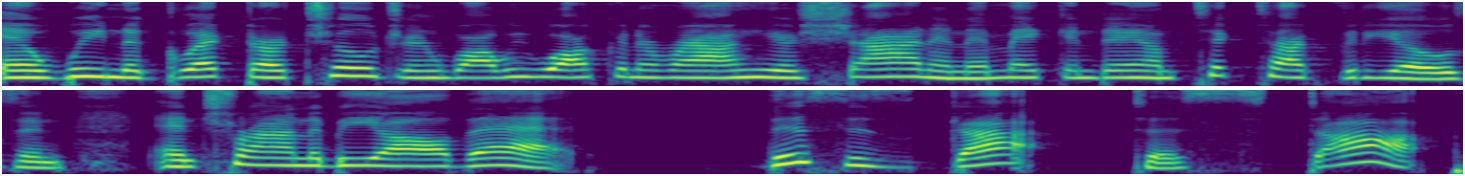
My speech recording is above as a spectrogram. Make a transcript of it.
and we neglect our children while we walking around here shining and making damn TikTok videos and, and trying to be all that. This has got to stop.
